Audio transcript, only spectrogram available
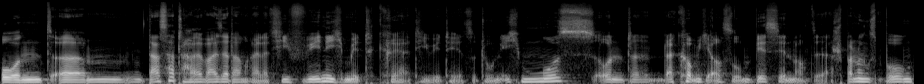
Und ähm, das hat teilweise dann relativ wenig mit Kreativität zu tun. Ich muss, und äh, da komme ich auch so ein bisschen noch der Spannungsbogen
